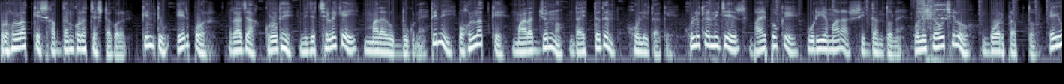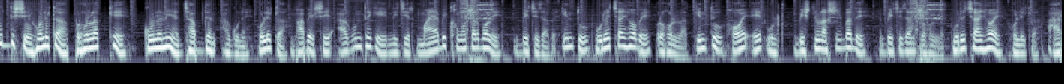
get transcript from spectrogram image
প্রহ্লাদকে সাবধান করার চেষ্টা করেন। কিন্তু এরপর রাজা ক্রোধে নিজের ছেলেকেই মারার উদ্যোগ নেয়। তিনি প্রহ্লাদকে মারার জন্য দায়িত্ব দেন হোলিকাকে। হোলিকা নিজের ভাইপোকে উড়িয়ে মারার সিদ্ধান্ত নেয়। হোলিকাও ছিল বরপ্রাপ্ত। এই উদ্দেশ্যে হোলিকা প্রহ্লাদকে কোলে নিয়ে ঝাঁপ দেন আগুনে। হোলিকা ভাবে সেই আগুন থেকে নিজের মায়াবী ক্ষমতার বলে বেঁচে যাবে। কিন্তু পুরে ছাই হবে প্রহ্লাদ। কিন্তু হয় এর উল্টো। বিষ্ণুর আশীর্বাদে বেঁচে যান প্রহ্লাদ। পুরে ছাই হয় হোলিকা। আর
